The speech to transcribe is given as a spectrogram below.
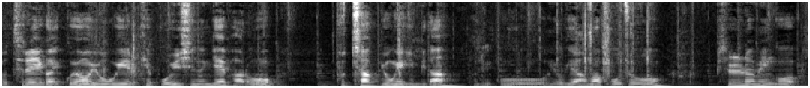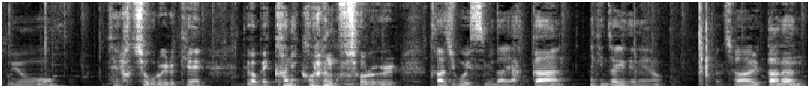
요 트레이가 있고요. 여기 이렇게 보이시는 게 바로 부착 용액입니다. 그리고 여기 아마 보조 필름인 것 같고요. 대략적으로 이렇게 제가 메카니컬한 구조를 가지고 있습니다. 약간 긴장이 되네요. 자 일단은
